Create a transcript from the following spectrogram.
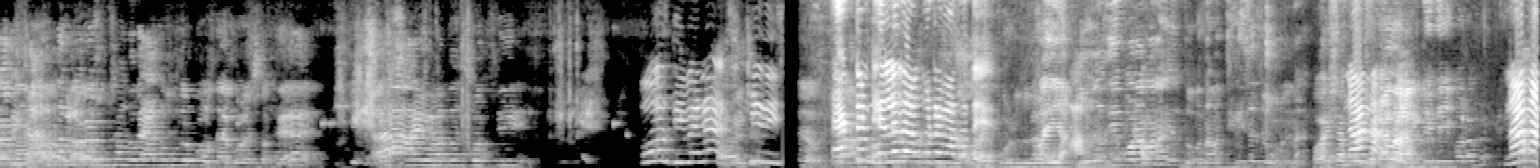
আমি জানতাম না সুশান্ত এত সুন্দর পোস্ট দেয় বউয়ের সঙ্গে হ্যাঁ। আমি ভাবতাম সত্যি। পোজ দিবে না শিখিয়ে দিচ্ছি একদম ঢেলে দাও গোটা মাথাতে ভাই আঙুল দিয়ে পড়াবে না কিন্তু মানে আমার জিনিস আছে মনে না পয়সা না না আংটি দিয়েই পড়াবে না না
